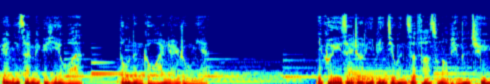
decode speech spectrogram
愿你在每个夜晚都能够安然入眠。你可以在这里编辑文字发送到评论区，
